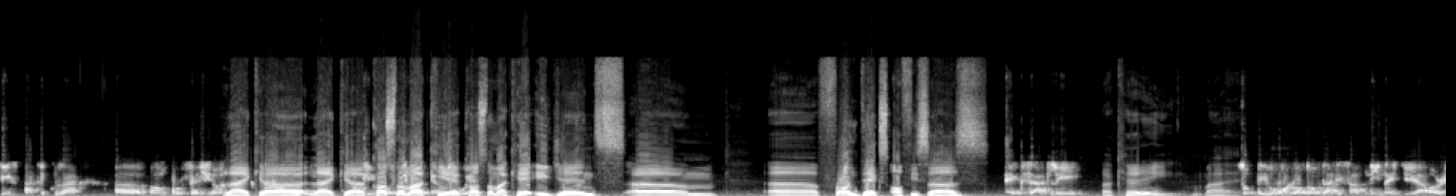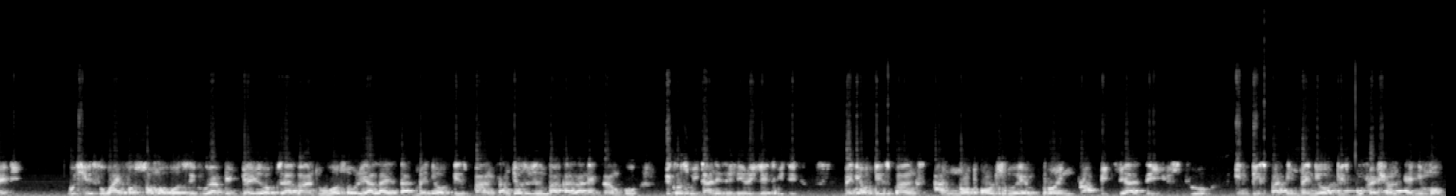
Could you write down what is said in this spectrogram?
this particular uh, um, profession, Like uh, like uh, customer care, elsewhere. customer care agents, um, uh, front desk officers. Exactly. Okay. My. So a whole lot of that is happening in Nigeria already, which is why for some of us, if we have been very observant, we also realize that many of these banks, I'm just using bank as an example because we can easily relate with it. Many of these banks are not also employing rapidly as they used to in this part, in many of these professions anymore.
